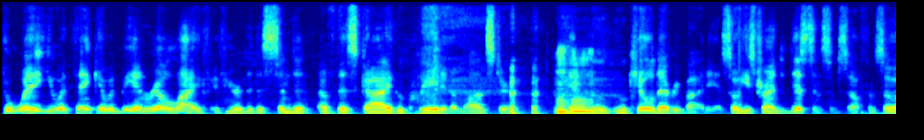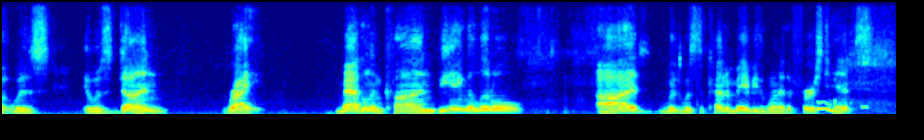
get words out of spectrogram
the way you would think it would be in real life if you're the descendant of this guy who created a monster and Mhm. who, who killed everybody. And so he's trying to distance himself. And so it was it was done right. Madeline kahn being a little odd was, was the kind of maybe one of the first hints.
